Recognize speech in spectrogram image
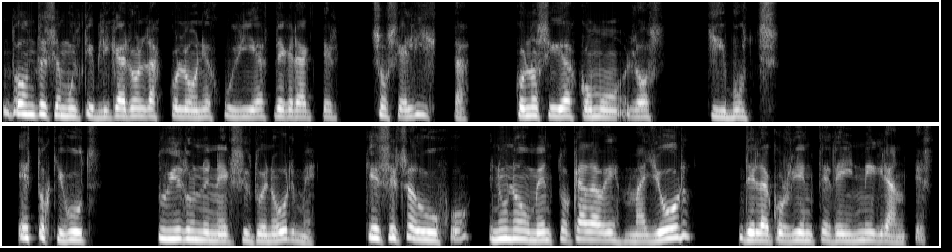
donde se multiplicaron las colonias judías de carácter socialista, conocidas como los kibbutz. Estos kibbutz tuvieron un éxito enorme, que se tradujo en un aumento cada vez mayor de la corriente de inmigrantes.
